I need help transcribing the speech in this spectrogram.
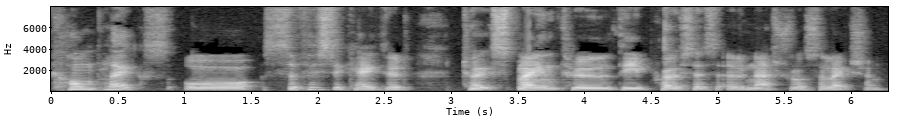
complex or sophisticated to explain through the process of natural selection?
